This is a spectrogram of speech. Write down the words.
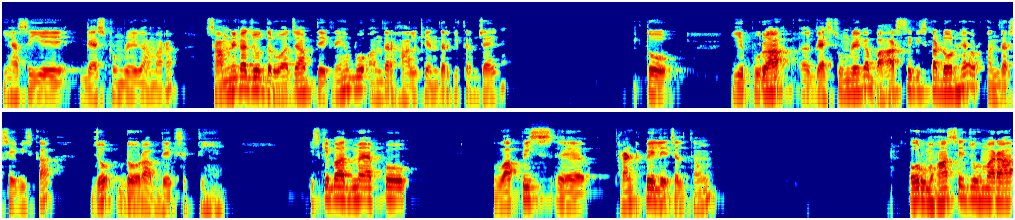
यहाँ से ये गेस्ट रूम रहेगा हमारा। सामने का जो दरवाज़ा आप देख रहे हैं वो अंदर, हाल के अंदर की तरफ़ जाएगा। तो ये पूरा गेस्ट रूम रहेगा। बाहर से भी इसका डोर है और अंदर से भी इसका जो डोर आप देख सकते हैं। इसके बाद मैं आपको वापिस फ्रंट पे ले चलता हूँ। और वहाँ से जो हमारा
